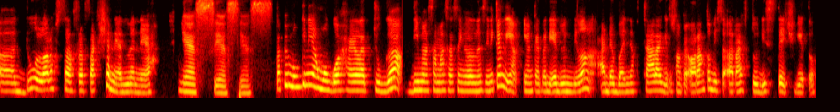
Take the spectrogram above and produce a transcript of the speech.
uh, do a lot of self reflection ya Glenn ya. Yes yes yes. Tapi mungkin yang mau gue highlight juga di masa-masa singleness ini kan yang yang kayak tadi Edwin bilang ada banyak cara gitu sampai orang tuh bisa arrive to this stage gitu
